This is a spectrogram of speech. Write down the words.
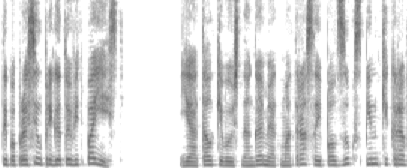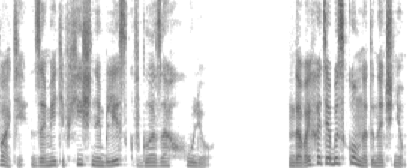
Ты попросил приготовить поесть. Я отталкиваюсь ногами от матраса и ползу к спинке кровати, заметив хищный блеск в глазах Хулио. «Давай хотя бы с комнаты начнем.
